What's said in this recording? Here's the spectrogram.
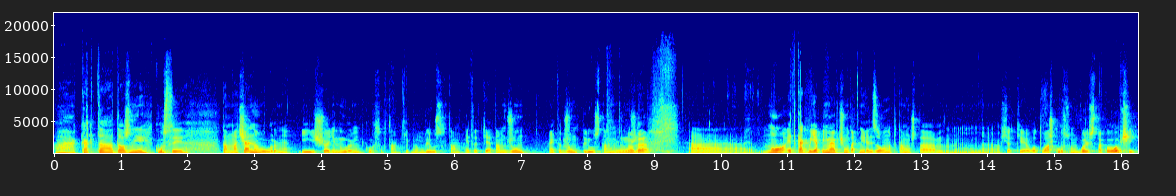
а, как-то должны курсы там начального уровня и еще один уровень курсов там типа Мгм. плюс там это у тебя там джун а это джун плюс там или Ну уже да. а, но это как бы я понимаю, почему так не реализовано, потому что все-таки вот ваш курс, он больше такой общий.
